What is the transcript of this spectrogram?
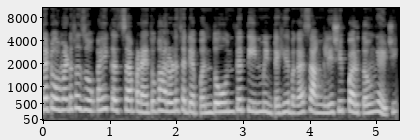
आता टोमॅटोचा जो काही कच्चापणा आहे तो घालवण्यासाठी आपण दोन ते तीन मिनटं ही बघा चांगली अशी परतवून घ्यायची.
